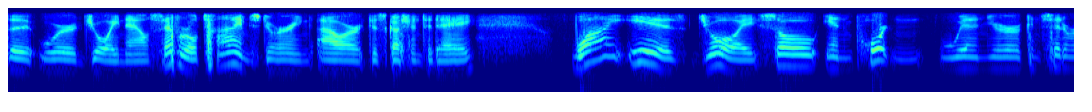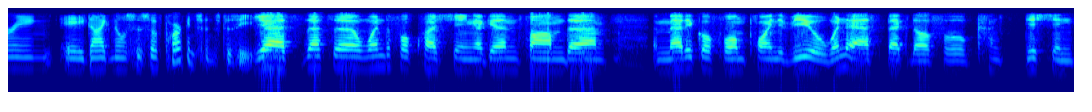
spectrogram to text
the word joy now several times during our discussion today. Why is joy so important when you're considering a diagnosis of Parkinson's disease? Yes, that's a wonderful question. Again, from the medical form point of view, one aspect of condition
